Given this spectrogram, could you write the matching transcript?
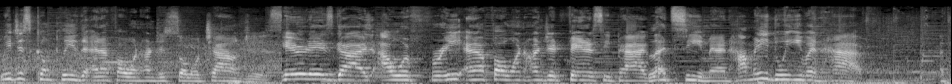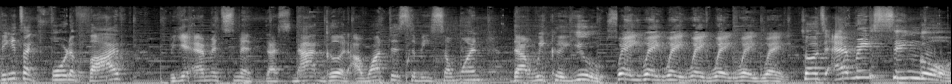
We just completed the NFL 100 solo challenges. Here it is, guys. Our free NFL 100 fantasy pack. Let's see, man. How many do we even have? I think it's like four to five. We get Emmitt Smith. That's not good. I want this to be someone that we could use. Wait, wait, wait, wait, wait, wait, wait. So it's every single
